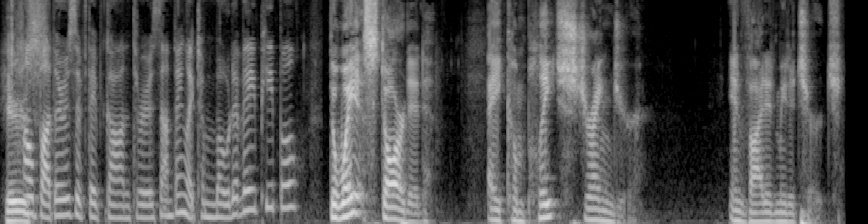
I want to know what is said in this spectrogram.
here's Help others if they've gone through something, like to motivate people. The way it started, a complete stranger invited me to church.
